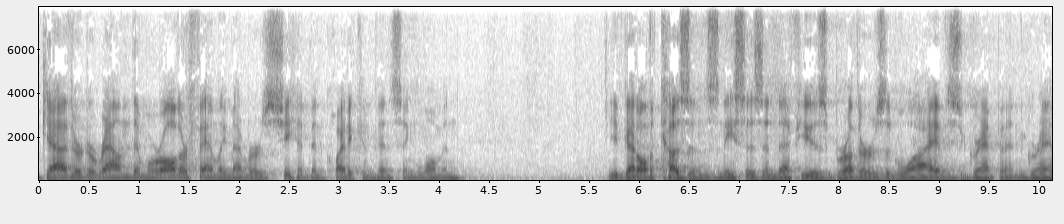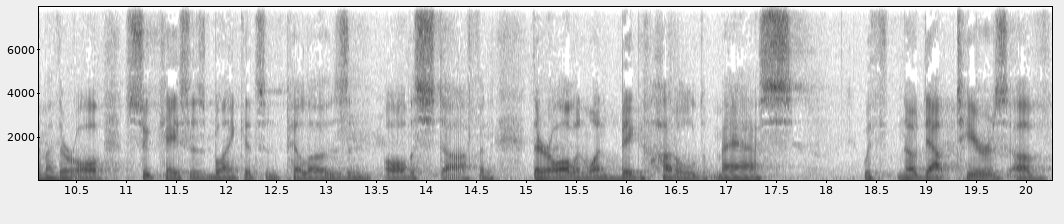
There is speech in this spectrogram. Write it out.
Gathered around them were all their family members. She had been quite a convincing woman. You've got all the cousins, nieces and nephews, brothers and wives, grandpa and grandma. They're all suitcases, blankets, and pillows, and all the stuff. And they're all in one big huddled mass with no doubt tears of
